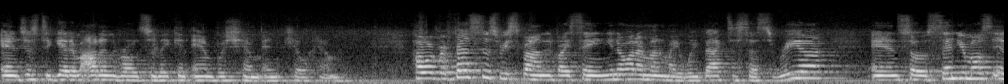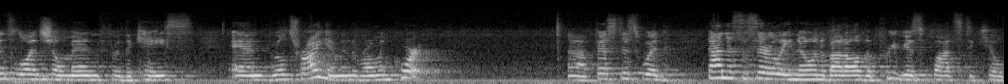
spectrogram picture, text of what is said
and just to get him out on the road so they can ambush him and kill him. However, Festus responded by saying, You know what, I'm on my way back to Caesarea. And so send your most influential men for the case, and we'll try him in the Roman court. Uh, Festus would not necessarily known about all the previous plots to kill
